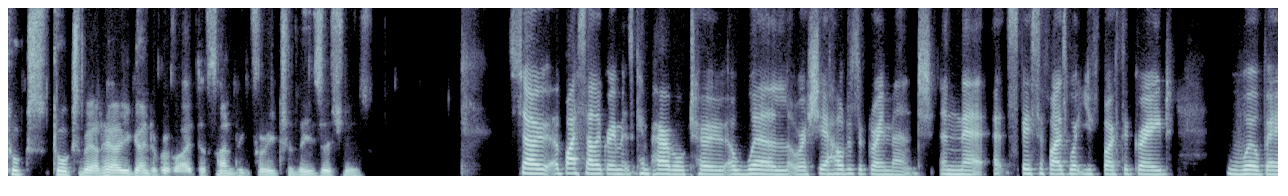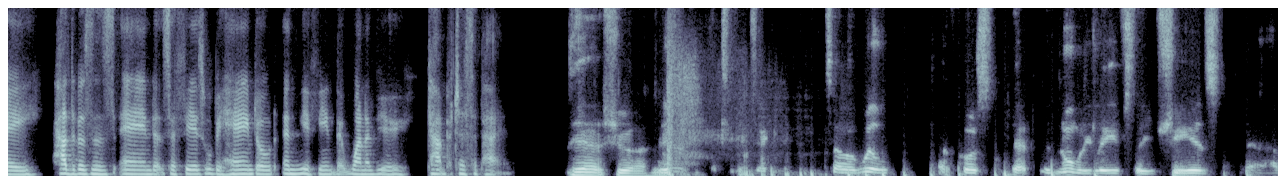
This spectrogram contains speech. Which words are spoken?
talks, talks about how you're going to provide the funding for each of these issues. So, a buy sell agreement is comparable to a will or a shareholders agreement in that it specifies what you've both agreed will be how the business and its affairs will be handled in the event that one of you can't participate. Yeah, sure. Yeah, exactly. So a will, of course, that normally leaves the shares uh,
